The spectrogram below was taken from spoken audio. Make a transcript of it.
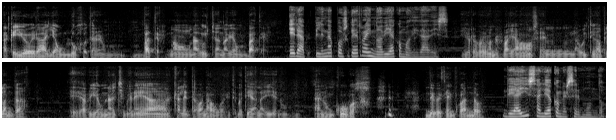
aquello era ya un lujo tener un, váter, no una ducha, no había un váter. Era plena posguerra y no había comodidades. Yo recuerdo que nos vayábamos en la última planta, eh, había una chimenea, calentaban agua y te metían ahí en un, en un cubo de vez en cuando. De ahí salió a comerse el mundo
